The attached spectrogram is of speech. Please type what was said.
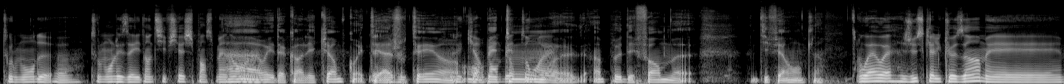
Tout le monde, euh, tout le monde les a identifiés, je pense maintenant. Ah euh. oui, d'accord. Les curbs qui ont été les- ajoutés en, les en béton, ouais. euh, un peu des formes différentes là. Ouais, ouais, juste quelques-uns, mais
